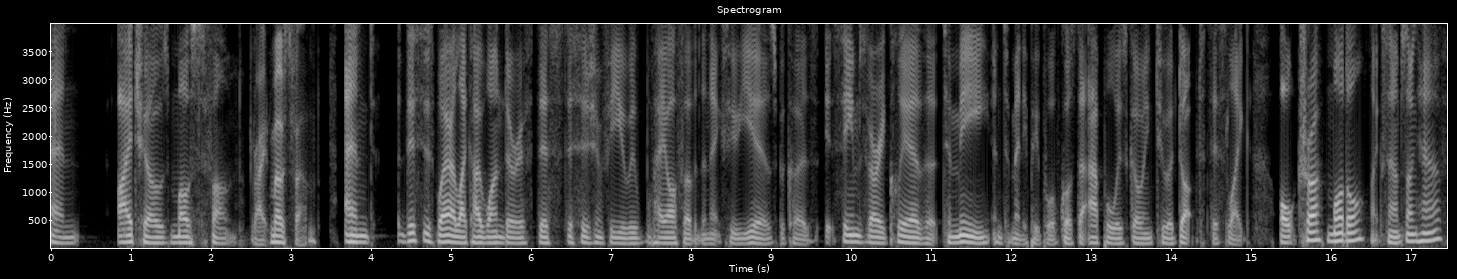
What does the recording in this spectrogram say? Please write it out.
and I chose most phone. Right, most phone. And this is where like I wonder if this decision for you will pay off over the next few years because it seems very clear that to me and to many people, of course, that Apple is going to adopt this like ultra model like Samsung have,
